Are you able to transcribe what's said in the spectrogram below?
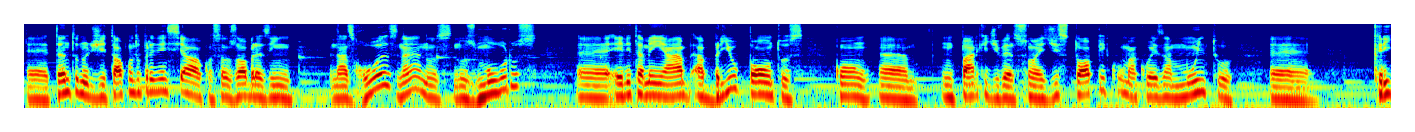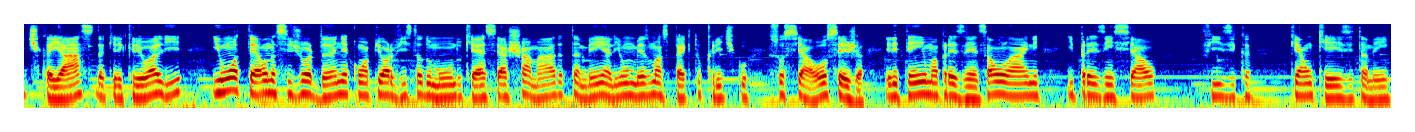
é, tanto no digital quanto presencial, com suas obras em, nas ruas, né, nos, nos muros. É, ele também ab, abriu pontos com é, um parque de diversões distópico, uma coisa muito é, crítica e ácida que ele criou ali, e um hotel na Cisjordânia com a pior vista do mundo, que essa é a chamada, também ali um mesmo aspecto crítico social. Ou seja, ele tem uma presença online e presencial física, que é um case também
